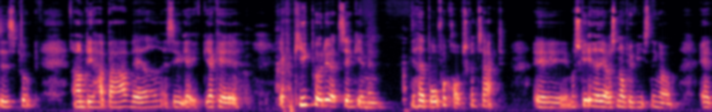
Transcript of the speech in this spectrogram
tidspunkt? Om det har bare været, altså jeg, jeg, kan, jeg kan kigge på det og tænke, jamen, jeg havde brug for kropskontakt. Øh, måske havde jeg også en overbevisning om, at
